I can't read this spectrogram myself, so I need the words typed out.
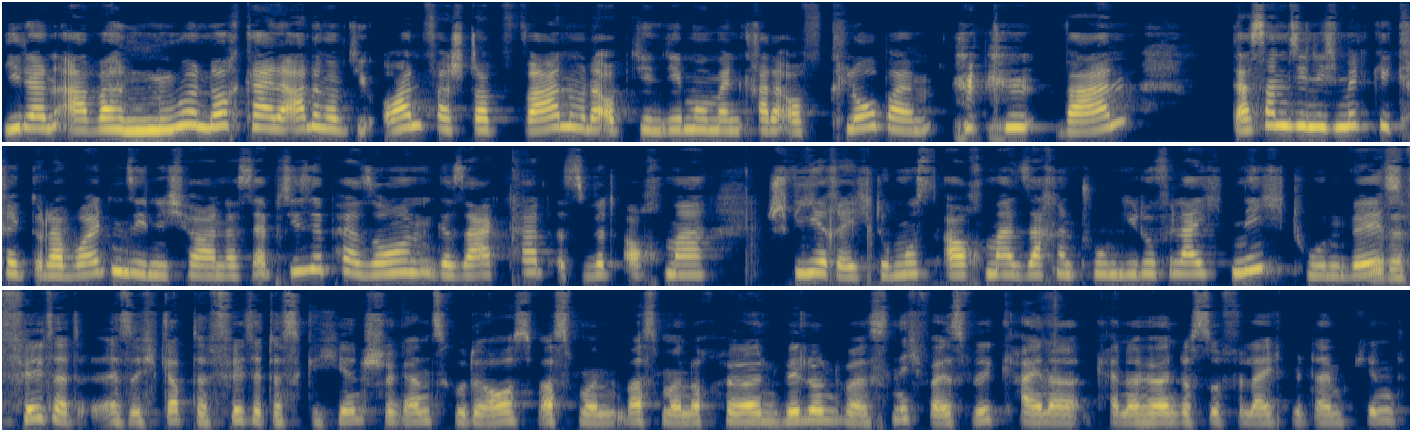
die dann aber nur noch keine Ahnung, ob die Ohren verstopft waren oder ob die in dem Moment gerade auf Klo beim waren das haben sie nicht mitgekriegt oder wollten sie nicht hören, dass selbst diese Person gesagt hat, es wird auch mal schwierig. Du musst auch mal Sachen tun, die du vielleicht nicht tun willst. Ja, da filtert, also ich glaube, da filtert das Gehirn schon ganz gut raus, was man, was man noch hören will und was nicht, weil es will keiner, keiner hören, dass du vielleicht mit deinem Kind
